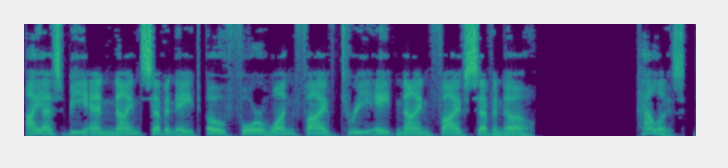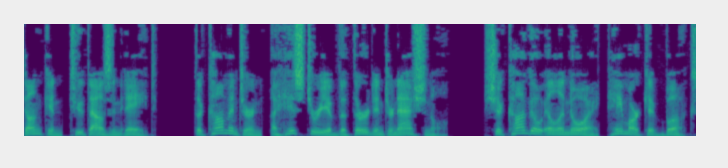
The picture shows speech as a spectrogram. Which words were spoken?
ISBN 978-0415389570. Hallas, Duncan 2008. The Comintern, A History of the Third International. Chicago, Illinois, Haymarket Books.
